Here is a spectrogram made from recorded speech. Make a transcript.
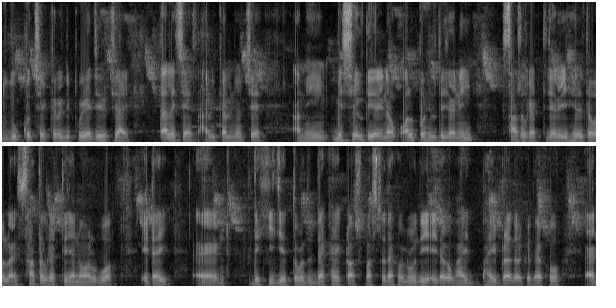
দুক দুক করছে, এখানে যে পড়ে যেতে চাই তাহলে শেষ। আমি কারণ হচ্ছে, আমি বেশি হেলতে জানি না, অল্প হেলতে জানি, সাঁতার কাটতে জানি, হেলতে বলা সাঁতার কাটতে জানি অল্প, এটাই। অ্যান্ড দেখি যে তোমাদের দেখা একটু আশপাশটা দেখো নদী। এই দেখো ভাই ভাই ব্রাদারকে দেখো। অ্যান্ড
